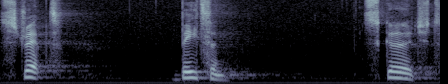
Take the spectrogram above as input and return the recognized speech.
stripped, beaten, scourged,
